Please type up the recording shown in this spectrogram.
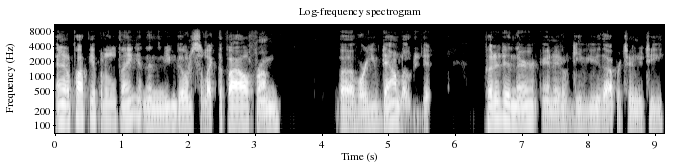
And it'll pop you up a little thing, and then you can go to select the file from uh, where you've downloaded it, put it in there, and it'll give you the opportunity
